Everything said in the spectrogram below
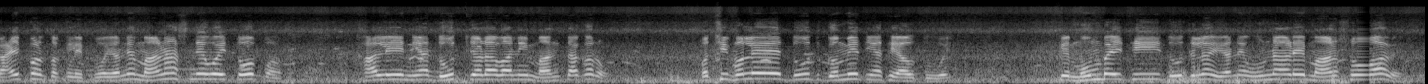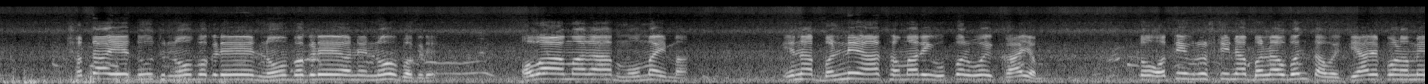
કાંઈ પણ તકલીફ હોય અને માણસને હોય તો પણ ખાલી ત્યાં દૂધ ચડાવવાની માનતા કરો. પછી ભલે દૂધ ગમે ત્યાંથી આવતું હોય, કે મુંબઈથી દૂધ લઈ અને ઉનાળે માણસો આવે, છતાં એ દૂધ ન બગડે ન બગડે અને ન બગડે. આવા અમારા મોમાઈમાં. એના બંને હાથ અમારી ઉપર હોય કાયમ. તો અતિવૃષ્ટિના બનાવ બનતા હોય, ત્યારે પણ અમે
